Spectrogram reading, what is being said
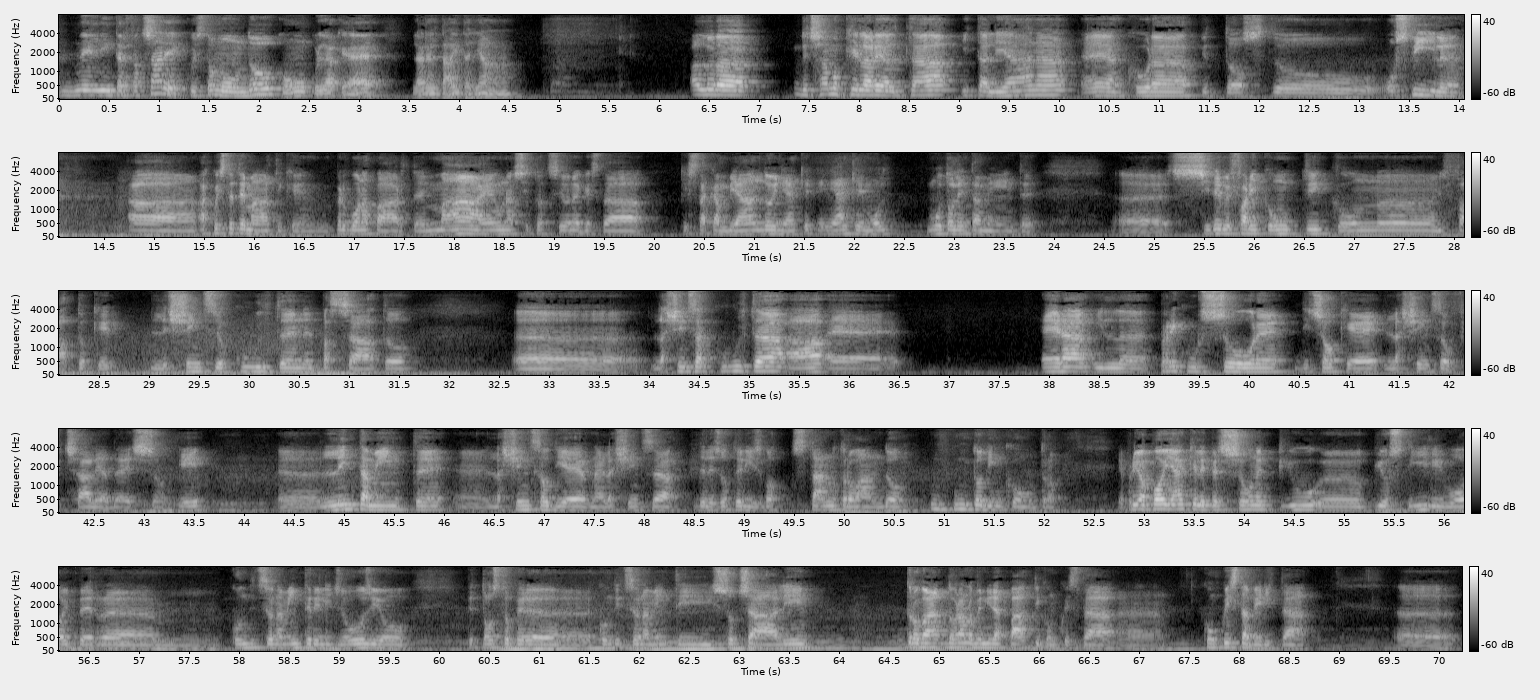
nell'interfacciare questo mondo con quella che è la realtà italiana? Allora, diciamo che la realtà italiana è ancora piuttosto ostile a, a, queste tematiche per buona parte, ma è una situazione che sta, che sta cambiando e neanche, e neanche mol, molto lentamente. Eh, si deve fare i conti con uh, il fatto che le scienze occulte nel passato, uh, la scienza occulta ha, eh, era il precursore di ciò che è la scienza ufficiale adesso e eh, lentamente eh, la scienza odierna e la scienza dell'esoterismo stanno trovando un punto d'incontro. E prima o poi anche le persone più, eh, più ostili, vuoi per ehm, condizionamenti religiosi o piuttosto per eh, condizionamenti sociali, dovranno, dovranno venire a patti con questa, con questa verità.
